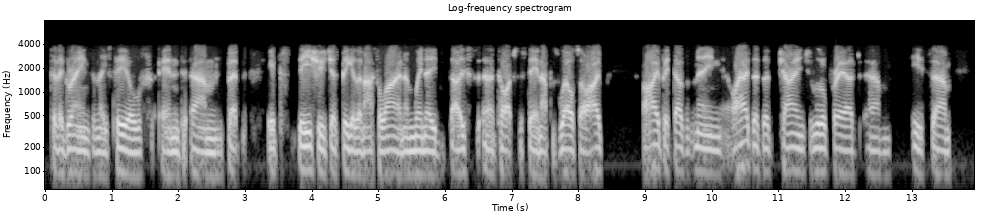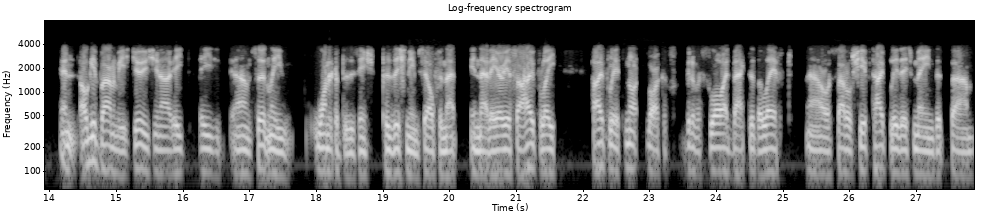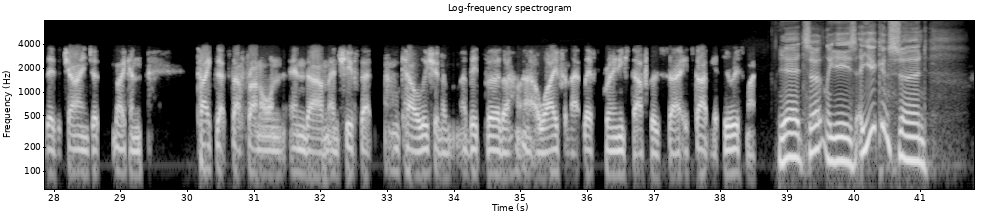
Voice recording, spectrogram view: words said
to the Greens and these Teals, and um, but it's the issue is just bigger than us alone, and we need those uh, types to stand up as well. So I hope I hope it doesn't mean I hope that the change a Littleproud um, is, um, and I'll give Barnaby his dues. You know, he he um, certainly wanted to position position himself in that in that area. So hopefully, hopefully it's not like a bit of a slide back to the left uh, or a subtle shift. Hopefully, this means that um, there's a change that they can take that stuff front on and um, and shift that coalition a, a bit further uh, away from that left greeny stuff because uh, it's starting to get serious, mate. Yeah, it certainly is. Are you concerned?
